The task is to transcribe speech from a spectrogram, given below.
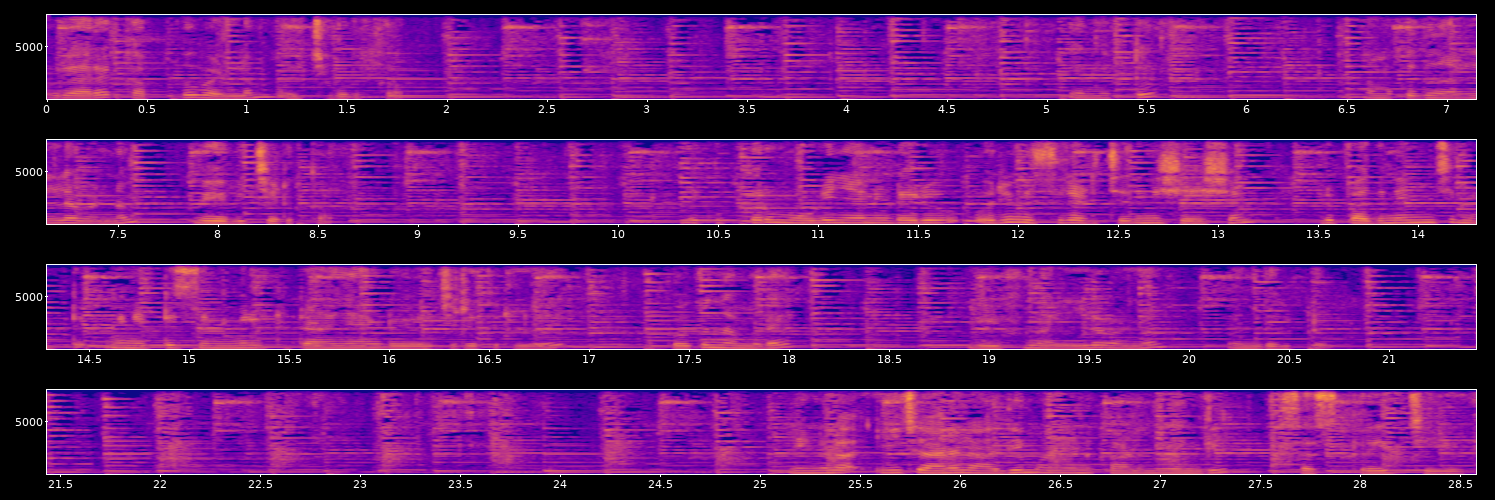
ഒരു അര കപ്പ് വെള്ളം ഒഴിച്ചു കൊടുക്കാം. എന്നിട്ട് നമുക്കിത് നല്ലവണ്ണം വേവിച്ചെടുക്കാം. ഈ കുക്കർ മൂടി ഞാനിവിടെ ഒരു ഒരു വിസിലടിച്ചതിന് ശേഷം ഒരു പതിനഞ്ച് മിനിറ്റ് മിനിറ്റ് സിമ്മിൽ ഇട്ടിട്ടാണ് ഞാൻ ഇവിടെ വേവിച്ചെടുത്തിട്ടുള്ളത്. അപ്പോഴേക്കും നമ്മുടെ ബീഫ് നല്ലവണ്ണം വെന്ത് കിട്ടും. നിങ്ങൾ ഈ ചാനൽ ആദ്യമായാണ് കാണുന്നതെങ്കിൽ സബ്സ്ക്രൈബ് ചെയ്യുക.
